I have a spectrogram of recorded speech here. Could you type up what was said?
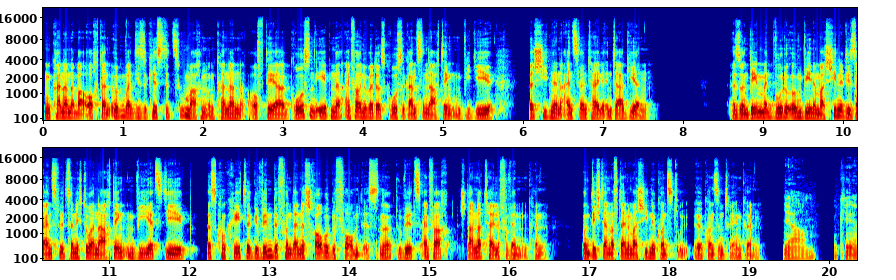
und kann dann aber auch dann irgendwann diese Kiste zumachen und kann dann auf der großen Ebene einfach über das große Ganze nachdenken, wie die verschiedenen einzelnen Teile interagieren. Also in dem Moment, wo du irgendwie eine Maschine designst, willst du nicht drüber nachdenken, wie jetzt die, das konkrete Gewinde von deiner Schraube geformt ist. Ne? Du willst einfach Standardteile verwenden können und dich dann auf deine Maschine äh, konzentrieren können. Ja, okay.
